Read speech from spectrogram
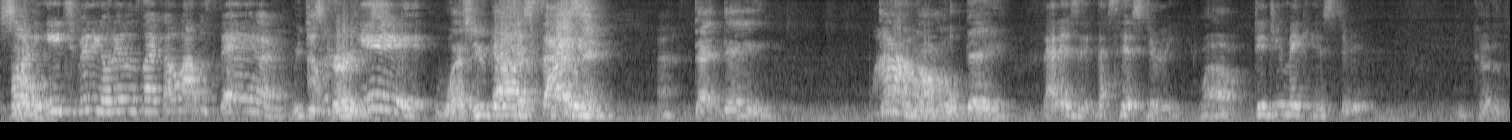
So on each video, they was like, "Oh, I was there. We just was curious. a kid." was you guys present uh. that day? That Wow, phenomenal day. that is it. That's history. Wow. Did you make history? You could have.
